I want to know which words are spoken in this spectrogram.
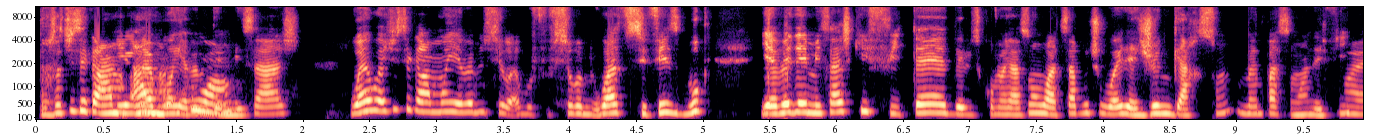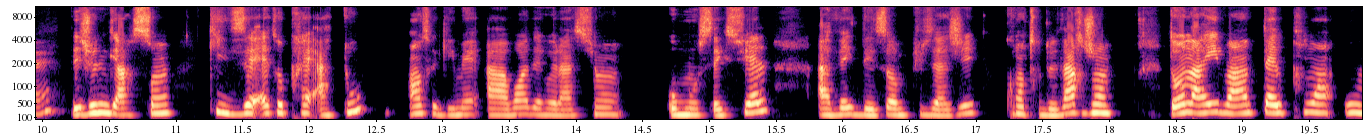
Pour ça, tu sais, quand même, il y, avait des hein. messages Ouais, ouais, je sais un moment, il y avait même sur, sur, sur Facebook, il y avait des messages qui fuitaient, des conversations WhatsApp où tu voyais des jeunes garçons, même pas seulement des filles, des jeunes garçons qui disaient être prêts à tout, entre guillemets, à avoir des relations homosexuels avec des hommes plus âgés contre de l'argent. Donc, on arrive à un tel point où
